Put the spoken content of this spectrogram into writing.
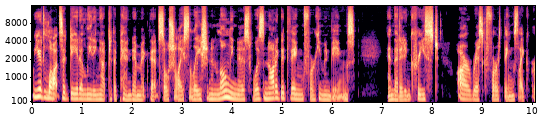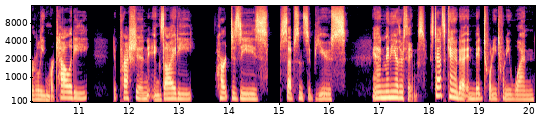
We had lots of data leading up to the pandemic that social isolation and loneliness was not a good thing for human beings, and that it increased our risk for things like early mortality, depression, anxiety, heart disease, substance abuse, and many other things. Stats Canada in mid 2021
